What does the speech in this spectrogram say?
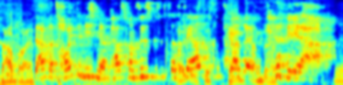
damals. Damals, heute nicht mehr. Papst Franziskus ist das heute sehr ist das ganz anders. ja. ja.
